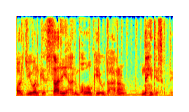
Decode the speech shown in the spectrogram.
और जीवन के सारे अनुभवों के उदाहरण नहीं दे सकते।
